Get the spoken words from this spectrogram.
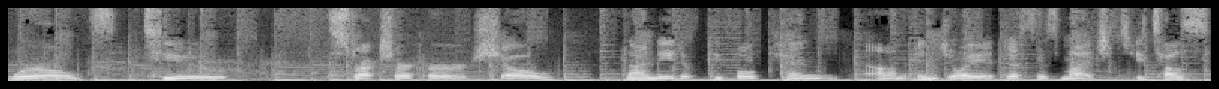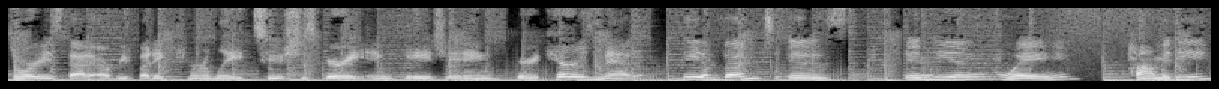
worlds to structure her show non-native people can um, enjoy it just as much. She tells stories that everybody can relate to. She's very engaging, very charismatic. The event is Indian Way Comedy,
